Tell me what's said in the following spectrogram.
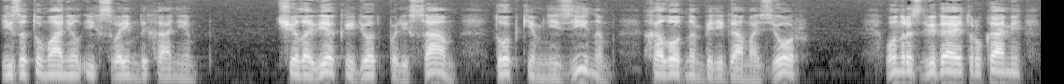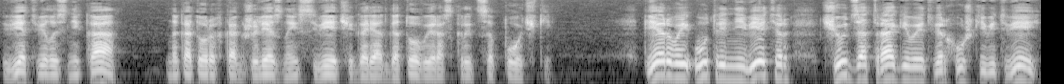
и затуманил их своим дыханием. Человек идет по лесам, топким низинам, холодным берегам озер. Он раздвигает руками ветви лозняка, на которых, как железные свечи, горят готовые раскрыться почки. Первый утренний ветер чуть затрагивает верхушки ветвей,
